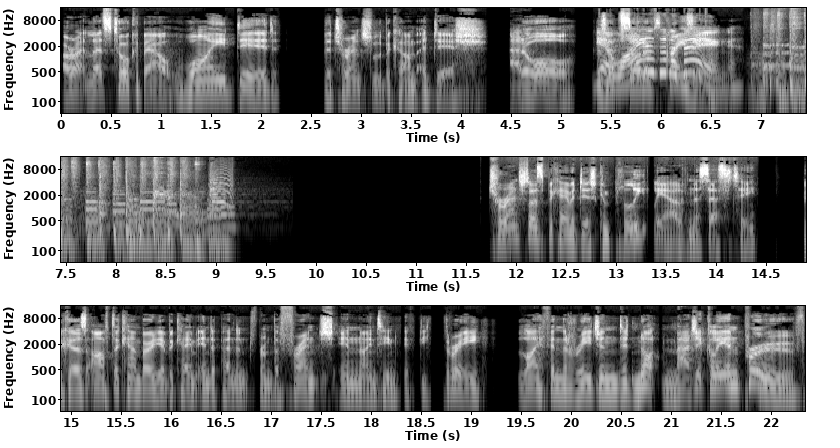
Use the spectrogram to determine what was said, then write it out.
All right, let's talk about why did the tarantula become a dish at all? yeah, it's why sort of is it crazy. a thing? Tarantulas became a dish completely out of necessity because after Cambodia became independent from the French in 1953, life in the region did not magically improve.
